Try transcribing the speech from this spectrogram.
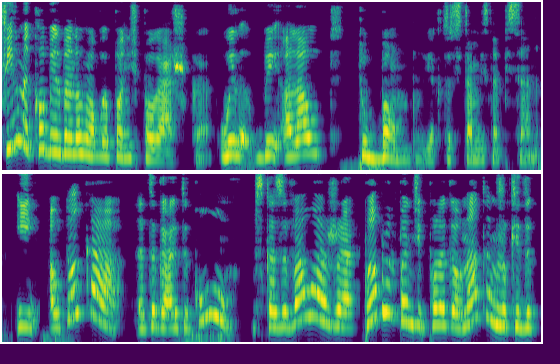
filmy kobiet będą mogły ponieść porażkę? Will be allowed to bomb, jak coś tam jest napisane. I autorka tego artykułu wskazywała, że problem będzie polegał na tym, że kiedy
